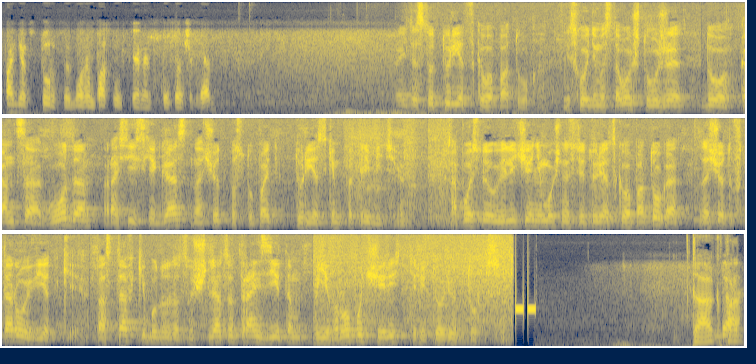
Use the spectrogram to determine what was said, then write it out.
пойдет в Турцию. Можем послушать этот кусочек, да? Строительство турецкого потока. Исходим из того, что уже до конца года российский газ начнет поступать турецким потребителям. А после увеличения мощности турецкого потока за счет второй ветки поставки будут осуществляться транзитом в Европу через территорию Турции. Так, да.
